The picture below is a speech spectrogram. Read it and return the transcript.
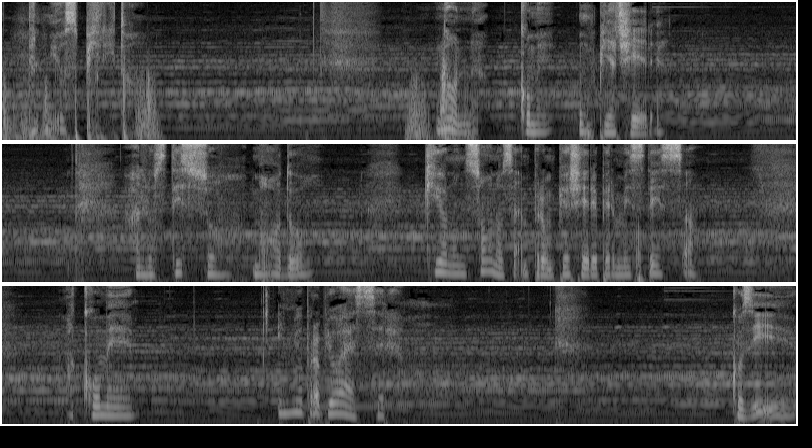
nel mio spirito. Non come un piacere. Allo stesso modo che io non sono sempre un piacere per me stessa, ma come il mio proprio essere. Così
